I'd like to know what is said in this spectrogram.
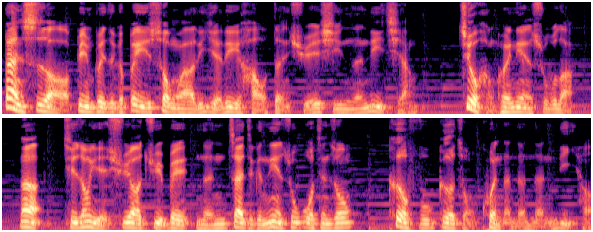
但是哦，并非这个背诵啊、理解力好等学习能力强就很会念书了。那其中也需要具备能在这个念书过程中克服各种困难的能力哈。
